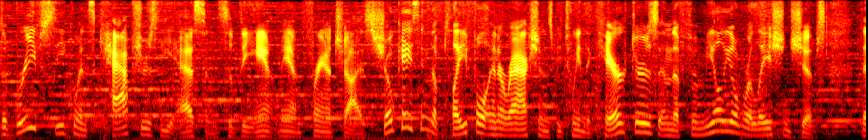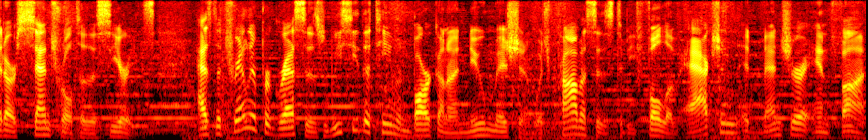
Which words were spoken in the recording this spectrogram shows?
The brief sequence captures the essence of the Ant Man franchise, showcasing the playful interactions between the characters and the familial relationships that are central to the series. As the trailer progresses, we see the team embark on a new mission which promises to be full of action, adventure, and fun.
